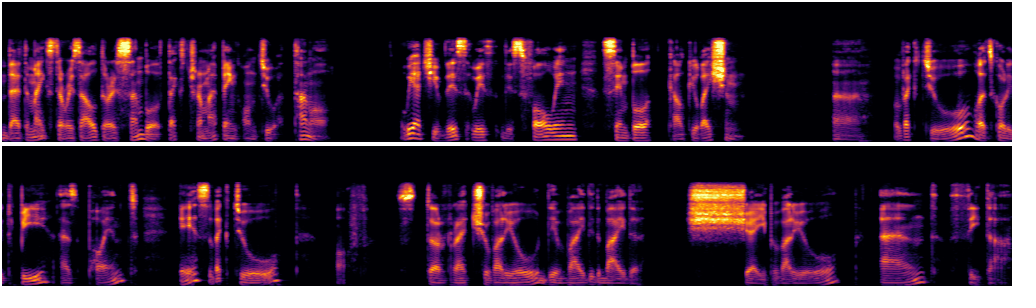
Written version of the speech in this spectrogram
that makes the result resemble texture mapping onto a tunnel. We achieve this with this following simple calculation. Uh, vec2, let's call it P as a point, is vec2 of stretch value divided by the shape value and theta.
